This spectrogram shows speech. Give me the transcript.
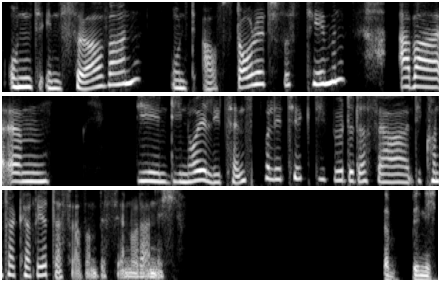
und in Servern und auf Storage-Systemen. Aber ähm, die, die neue Lizenzpolitik, die würde das ja, die konterkariert das ja so ein bisschen, oder nicht? Da bin ich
